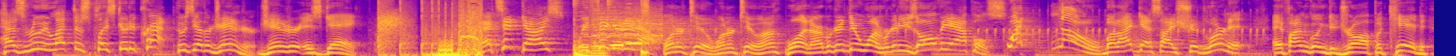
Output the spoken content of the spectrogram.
has really let this place go to crap. Who's the other janitor? Janitor is gay. That's it, guys. We figured it out. One or two, one or two, huh? One. All right, we're gonna do one. We're gonna use all the apples. What? No, but I guess I should learn it if I'm going to draw up a kid.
